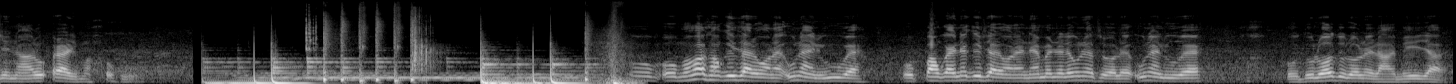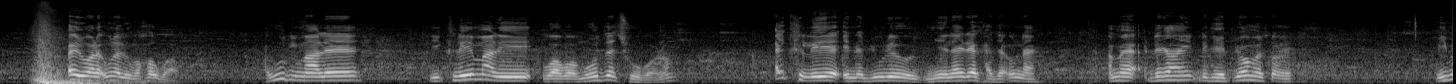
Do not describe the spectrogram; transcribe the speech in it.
ချင်တာတို့အဲ့ဒါတွေမဟုတ်ဘူးဟိုဟိုမမဆောင်ကိစ္စတော့လည်းဥနိုင်လူပဲဟိုပေါင်ကိုင်တဲ့ကိစ္စတော့လည်းနာမည်နှလုံးနဲ့ဆိုတော့လည်းဥနိုင်လူပဲဟိုဒူလောဒူလောနဲ့လာမေးကြတယ်အဲ့ဒီတော့လည်းဥနိုင်လူမဟုတ်ပါဘူးအခုဒီမှာလဲဒီကလေးမလေးဟိုပါပေါ့မိုးသက်ချိုပေါ့နော်အဲ့ကလေးရဲ့အင်တာဗျူးလေးကိုမြင်လိုက်တဲ့ခါကျဥနိုင် အမေတကယ်တကယ်ပြောမှဆိုရင်မိဘ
